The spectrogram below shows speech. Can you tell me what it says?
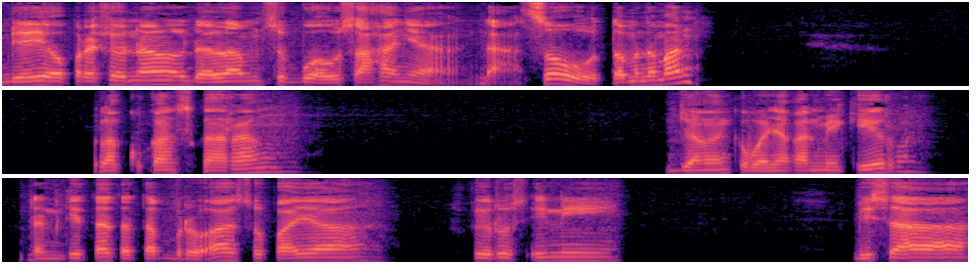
biaya operasional dalam sebuah usahanya. Nah, so teman-teman, lakukan sekarang. Jangan kebanyakan mikir dan kita tetap berdoa supaya virus ini bisa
